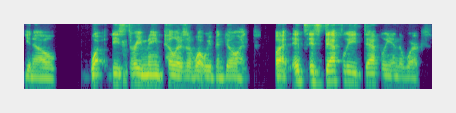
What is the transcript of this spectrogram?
you know what these three main pillars of what we've been doing. But it's it's definitely definitely in the works.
